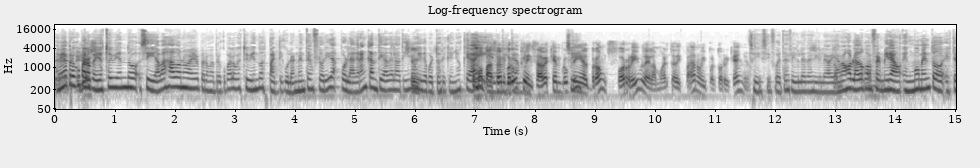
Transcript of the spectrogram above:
A mí me preocupa lo que yo estoy viendo, sí, ha bajado Nueva York, pero me preocupa lo que estoy viendo es particularmente en Florida por la gran cantidad de latinos y de puertorriqueños que hay. Como pasó en Brooklyn, sabes que en Brooklyn y el Bronx fue horrible la muerte de hispanos y puertorriqueños. Sí, sí, fue terrible, terrible. Habíamos hablado con enfermera, en un momento este,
